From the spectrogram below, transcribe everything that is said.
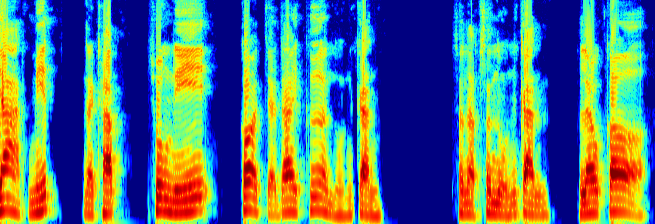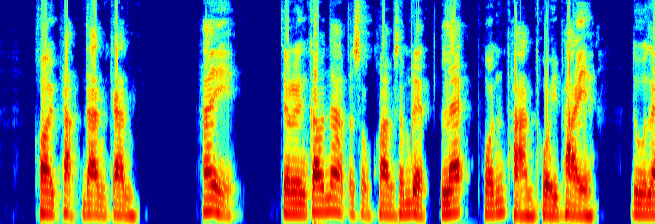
ญาติมิตรนะครับ ช่วงนี้ก็จะได้เกื้อหนุนกัน สนับสนุนกัน แล้วก็คอยผลักดันกัน ให้เจริญก้าวหน้าประสบความสำเร็จ และพ้นผ่านโพยภัย ดูแล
